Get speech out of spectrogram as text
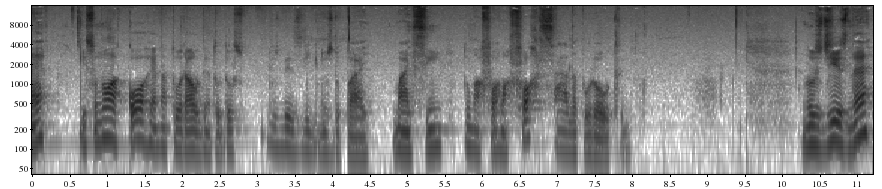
é? Isso não ocorre natural dentro dos, dos desígnios do Pai, mas sim de uma forma forçada por outrem. Nos diz, né?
